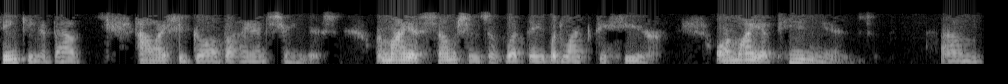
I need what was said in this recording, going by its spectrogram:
thinking about how I should go about answering this, or my assumptions of what they would like to hear, or my opinions. Um,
